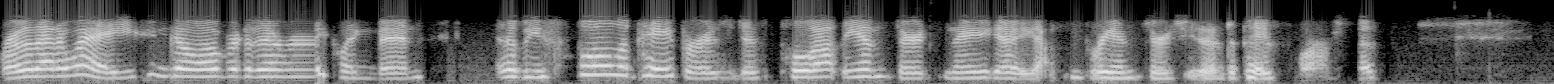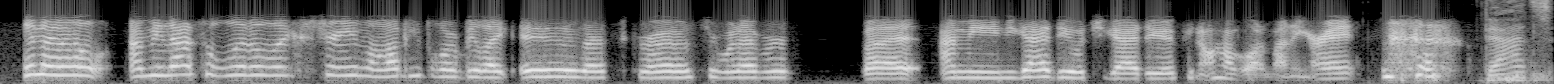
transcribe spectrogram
throw that away. You can go over to their recycling bin It'll be full of papers. You just pull out the inserts, and there you go. You got some free inserts you don't have to pay for. So, you know, I mean, that's a little extreme. A lot of people will be like, "Ooh, that's gross" or whatever. But I mean, you got to do what you got to do if you don't have a lot of money, right? That's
